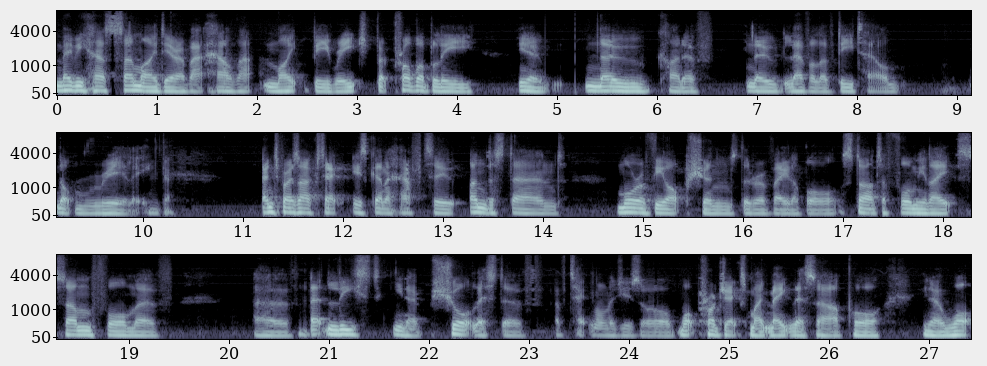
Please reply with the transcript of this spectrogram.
Maybe has some idea about how that might be reached, but probably, you know, no kind of no level of detail. Not really Okay. enterprise architect is going to have to understand more of the options that are available start to formulate some form of of hmm. at least you know short list of of technologies or what projects might make this up or you know what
